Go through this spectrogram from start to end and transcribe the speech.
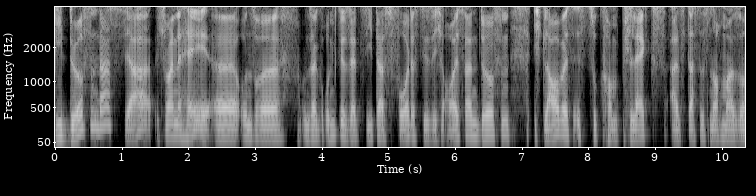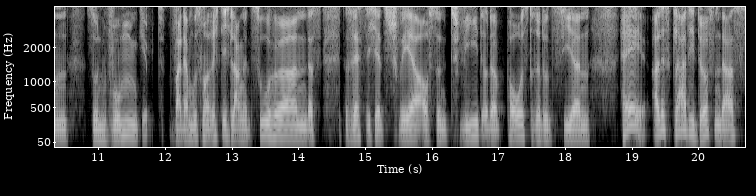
die dürfen das, ja. Ich meine, hey, äh, unsere, unser Grundgesetz sieht das vor, dass die sich äußern dürfen. Ich glaube, es ist zu komplex, als dass es nochmal so ein, so ein Wumm gibt. Weil da muss man richtig lange zuhören. Das, das lässt sich jetzt schwer auf so ein Tweet oder Post reduzieren. Hey, alles klar, die dürfen das.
